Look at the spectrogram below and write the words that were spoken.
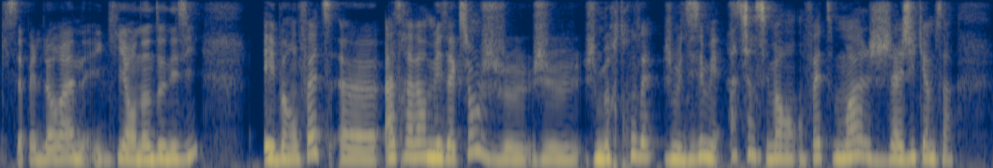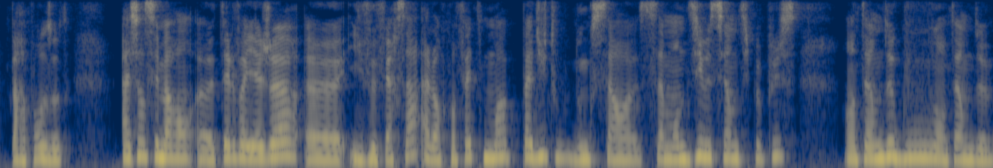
qui s'appelle Laurane et qui est en Indonésie, et ben en fait, à travers mes actions, je, je, me retrouvais. Je me disais mais ah tiens c'est marrant, en fait moi j'agis comme ça par rapport aux autres ah tiens c'est marrant, euh, tel voyageur, euh, il veut faire ça, alors qu'en fait moi pas du tout. Donc ça, ça m'en dit aussi un petit peu plus en termes de goût, en termes de,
